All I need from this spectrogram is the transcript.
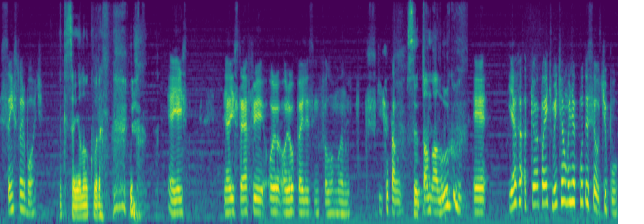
sem storyboard. Que isso aí é loucura. E aí, e aí Steph olhou, pra ele assim e falou, mano, o que, que você tá. Você tá maluco? É. E aparentemente realmente aconteceu. Tipo,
